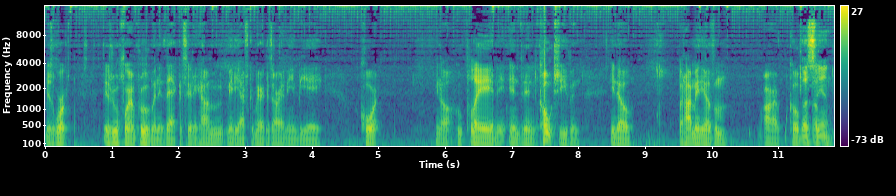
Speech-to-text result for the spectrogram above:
there's work there's room for improvement in that, considering how many African Americans are in the NBA court. You know who play and, and then coach even. You know, but how many of them are go Ascend.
